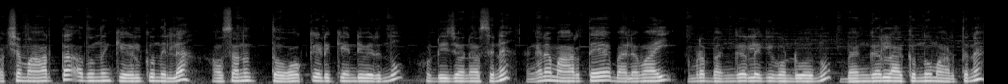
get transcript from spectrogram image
പക്ഷെ മാർത്ത അതൊന്നും കേൾക്കുന്നില്ല. അവസാനം തോക്കെടുക്കേണ്ടി വരുന്നു. ഹുഡി ജോനാസിന്. അങ്ങനെ മാർത്തയെ ബലമായി നമ്മുടെ ബങ്കറിലേക്ക് കൊണ്ടുപോകുന്നു ബങ്കറിലാക്കുന്നു മാർത്തനെ.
